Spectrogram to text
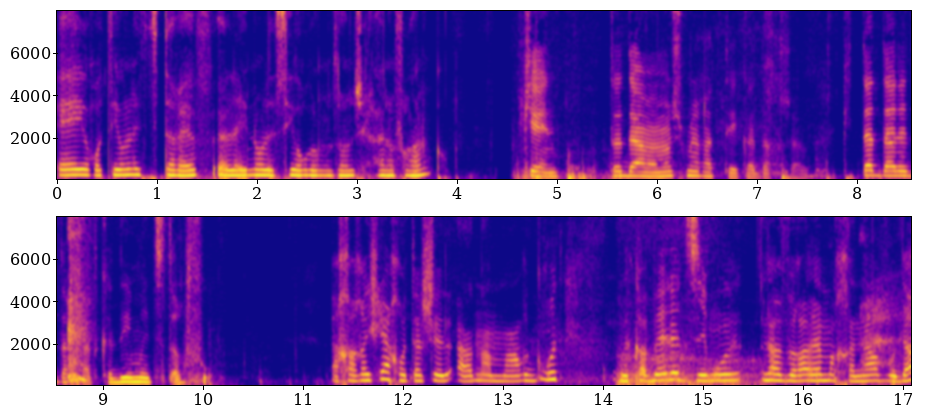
היי, רוצים להצטרף אלינו לסיור במוזיאון של אנה פרנק? כן, תודה, ממש מרתק עד עכשיו. כיתה ד' אחת, קדימה הצטרפו. אחרי שאחותה של אנה מרגרוט מקבלת זימון לעבירה למחנה עבודה,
